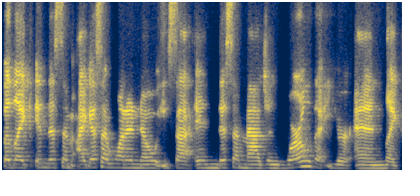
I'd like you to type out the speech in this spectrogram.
but like in this um, i guess i want to know Ysa in this imagined world that you're in like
